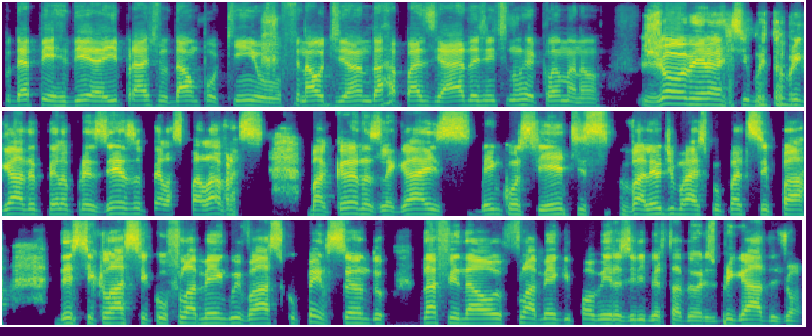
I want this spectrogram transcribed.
puder perder aí para ajudar um pouquinho o final de ano da rapaziada, a gente não reclama não. João Almirante, muito obrigado pela presença, pelas palavras bacanas, legais, bem conscientes. Valeu demais por participar deste clássico Flamengo e Vasco, pensando na final Flamengo e Palmeiras e Libertadores. Obrigado, João.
